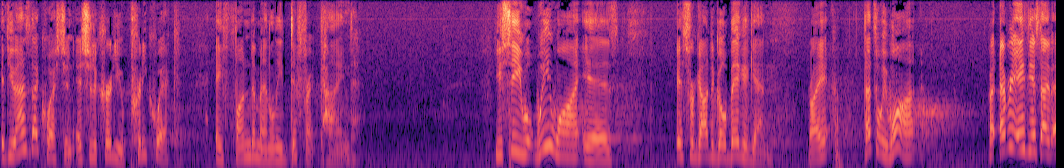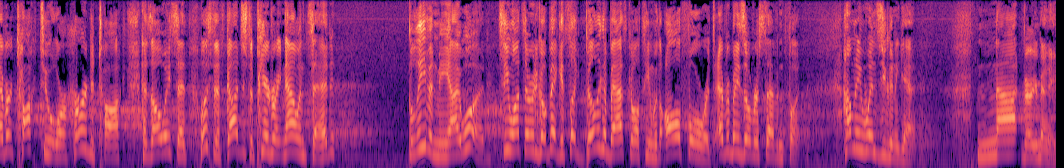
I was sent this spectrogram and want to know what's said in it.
if you ask that question, it should occur to you pretty quick a fundamentally different kind. You see, what we want is, is for God to go big again, right? That's what we want. But every atheist I've ever talked to or heard to talk has always said, listen, if God just appeared right now and said, believe in me, I would. So he wants everyone to go big. It's like building a basketball team with all forwards. Everybody's over seven foot. How many wins are you going to get? Not very many.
